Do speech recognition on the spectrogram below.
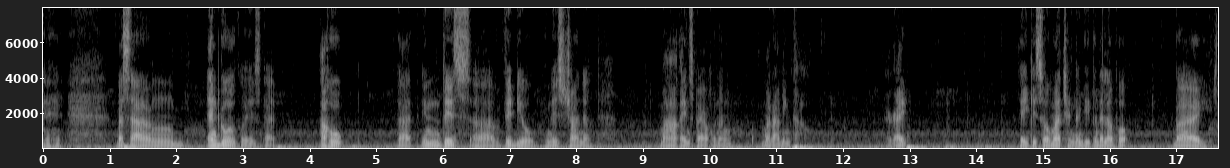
Basta ang end goal ko is that I hope that in this uh, video, in this channel, makaka-inspire ako ng maraming tao. Alright? Thank you so much. Hanggang dito na lang po. Bye!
